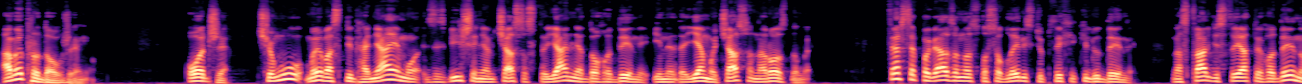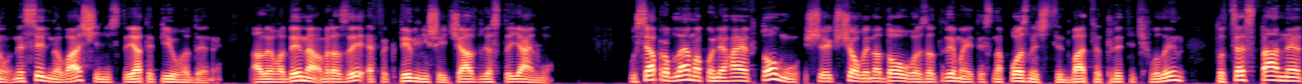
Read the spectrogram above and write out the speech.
А ми продовжуємо. Отже, чому ми вас підганяємо зі збільшенням часу стояння до години і не даємо часу на роздуми? Це все пов'язано з особливістю психіки людини. Насправді стояти годину не сильно важче, ніж стояти півгодини, але година в рази ефективніший час для стояння. Уся проблема полягає в тому, що якщо ви надовго затримаєтесь на позначці 20-30 хвилин, то це стане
